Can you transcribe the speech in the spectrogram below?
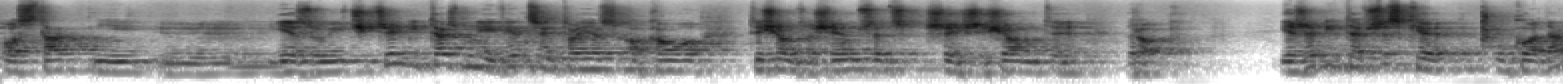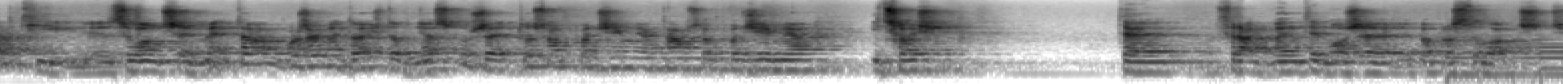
ostatni jezuici, czyli też mniej więcej to jest około 1860 rok. Jeżeli te wszystkie układanki y, złączymy, to możemy dojść do wniosku, że tu są podziemia, tam są podziemia i coś te fragmenty może po prostu łączyć.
